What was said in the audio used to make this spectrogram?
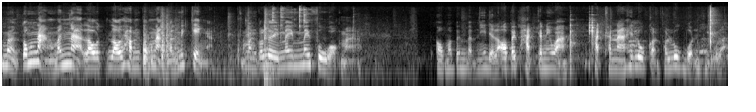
เหมือนตรงหนังมันน่ะเราเราทำตรงหนังมันไม่เก่งอะ มันก็เลยไม่ไม่ฟูออกมา ออกมาเป็นแบบนี้เดี๋ยวเราเอาไปผัดกันดีกว่า ผัดคะน้าให้ลูกก่อนเพราะลูกบ่นหิวละ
